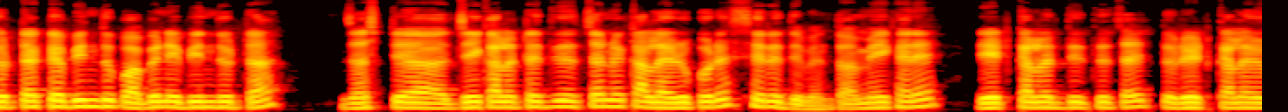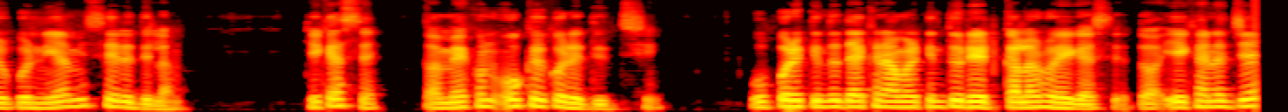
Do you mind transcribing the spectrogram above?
ছোট্ট একটা বিন্দু পাবেন, এই বিন্দুটা জাস্ট যে কালারটা দিতে চান ওই কালারের উপরে ছেড়ে দেবেন। তো আমি এখানে রেড কালার দিতে চাই, তো রেড কালারের উপর নিয়ে আমি ছেড়ে দিলাম। ঠিক আছে? তো আমি এখন ওকে করে দিচ্ছি। উপরে কিন্তু দেখেন আমার কিন্তু রেড কালার হয়ে গেছে। তো এখানে যে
